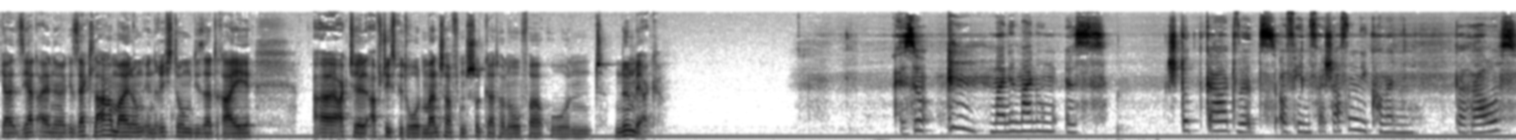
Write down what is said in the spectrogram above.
ja, sie hat eine sehr klare Meinung in Richtung dieser drei äh, aktuell abstiegsbedrohten Mannschaften, Stuttgart, Hannover und Nürnberg. Also, meine Meinung ist, Stuttgart wird es auf jeden Fall schaffen. Die kommen raus.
